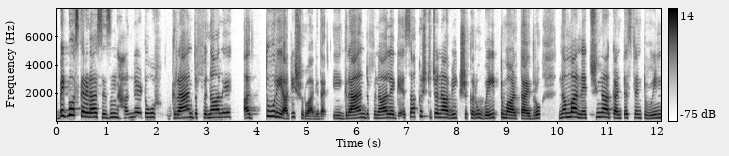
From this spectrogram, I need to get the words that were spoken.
ಬಿಗ್ ಬಾಸ್ ಕನ್ನಡ ಸೀಸನ್ ಹನ್ನೆರಡು ಗ್ರ್ಯಾಂಡ್ ಫಿನಾಲೆ ಅದ್ದೂರಿಯಾಗಿ ಶುರುವಾಗಿದೆ. ಈ ಗ್ರ್ಯಾಂಡ್ ಫಿನಾಲೆಗೆ ಸಾಕಷ್ಟು ಜನ ವೀಕ್ಷಕರು ವೆಯ್ಟ್ ಮಾಡ್ತಾ ಇದ್ರು. ನಮ್ಮ ನೆಚ್ಚಿನ ಕಂಟೆಸ್ಟೆಂಟ್ ವಿನ್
